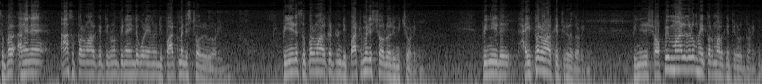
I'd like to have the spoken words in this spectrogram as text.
സൂപ്പർ അങ്ങനെ ആ സൂപ്പർ മാർക്കറ്റുകളും പിന്നെ അതിന്റെ കൂടെ ഞങ്ങൾ ഡിപ്പാർട്ട്മെന്റ് സ്റ്റോറുകൾ തുടങ്ങി. പിന്നീട് സൂപ്പർ മാർക്കറ്റും ഡിപ്പാർട്ട്മെന്റ് സ്റ്റോറും ഒരുമിച്ച് തുടങ്ങി. പിന്നീട് ഹൈപ്പർ മാർക്കറ്റുകൾ തുടങ്ങി. പിന്നീട് ഷോപ്പിംഗ് മാളുകളും ഹൈപ്പർ മാർക്കറ്റുകളും തുടങ്ങി.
